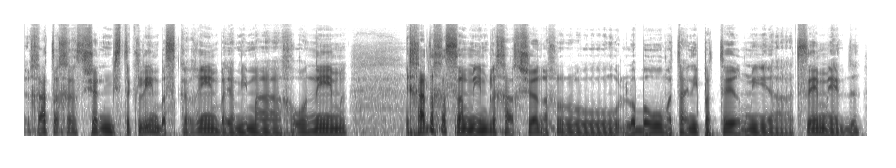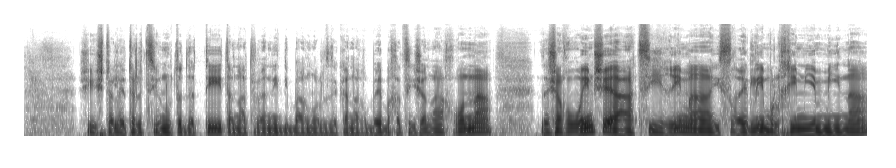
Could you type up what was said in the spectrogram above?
ואחת החס... כשאני מסתכלים בסקרים בימים האחרונים, אחד החסמים לכך שאנחנו לא ברור מתי ניפטר מהצמד, שהשתלט על הציונות הדתית, ענת ואני דיברנו על זה כאן הרבה בחצי שנה האחרונה, זה שאנחנו רואים שהצעירים הישראלים הולכים ימינה,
